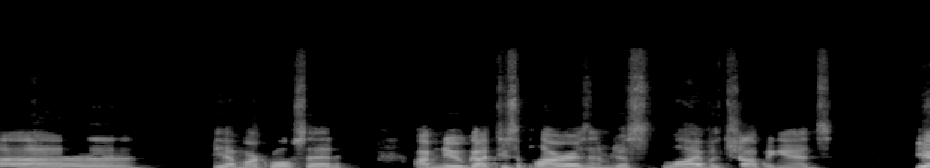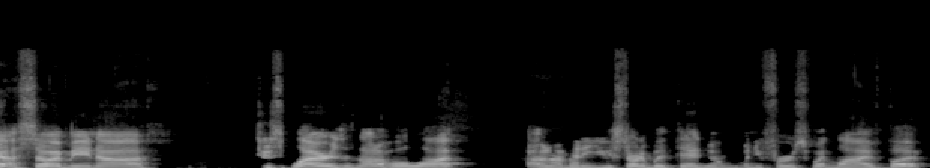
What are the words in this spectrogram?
Uh, yeah. Mark Walsh said, I'm new, got two suppliers, and I'm just live with shopping ads. Yeah, so I mean, uh, two suppliers is not a whole lot. I don't know how many you started with, Daniel, when you first went live, but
